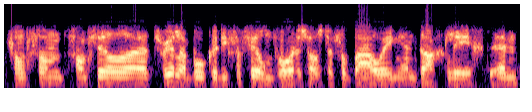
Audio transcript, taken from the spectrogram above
van, van, van veel thrillerboeken die verfilmd worden, zoals De Verbouwing en Daglicht. En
